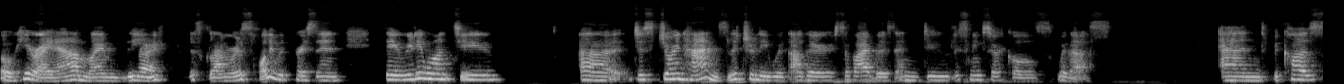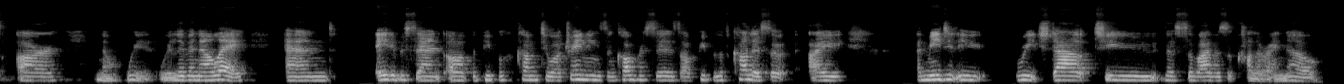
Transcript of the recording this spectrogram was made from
oh, here I am, I'm the right. this glamorous Hollywood person. They really want to uh, just join hands, literally, with other survivors and do listening circles with us. And because our, you know, we we live in LA, and 80% of the people who come to our trainings and conferences are people of color. So I immediately reached out to the survivors of color I know.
